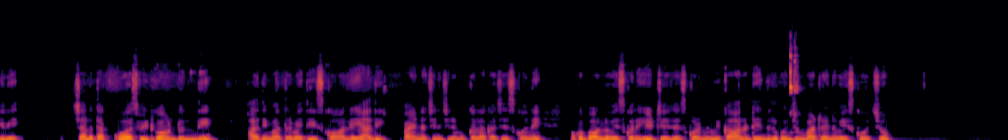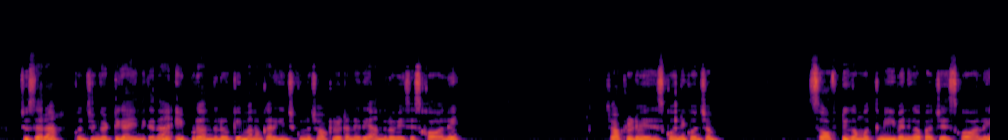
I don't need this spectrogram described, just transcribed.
ఇది చాలా తక్కువ స్వీట్గా ఉంటుంది. అది మాత్రమే తీసుకోవాలి. అది పైన చిన్న చిన్న ముక్కలా కట్ చేసుకొని ఒక బౌల్లో వేసుకొని హీట్ చేసేసుకోవడమే. మీకు కావాలంటే ఇందులో కొంచెం బటర్ అయినా వేసుకోవచ్చు. చూసారా? కొంచెం గట్టిగా అయింది కదా. ఇప్పుడు అందులోకి మనం కరిగించుకున్న చాక్లెట్ అనేది అందులో వేసేసుకోవాలి. చాక్లెట్ వేసేసుకొని కొంచెం సాఫ్ట్గా మొత్తం ఈవెన్గా పర్చేసుకోవాలి.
